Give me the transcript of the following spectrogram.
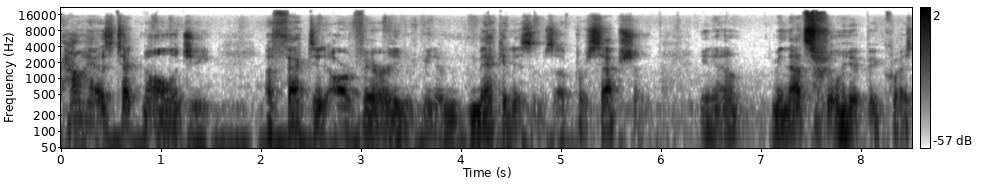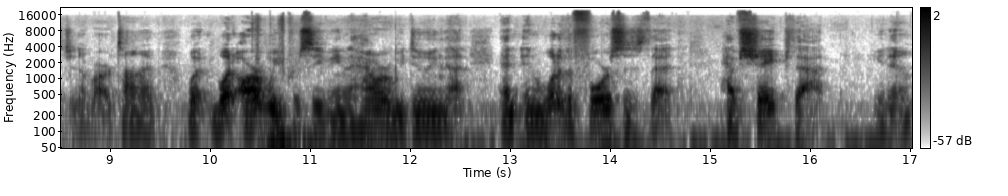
how has technology affected our very you know mechanisms of perception? You know i mean that's really a big question of our time. What what are we perceiving and how are we doing that? And and what are the forces that have shaped that you know?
